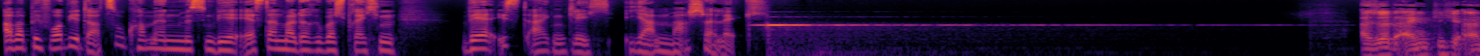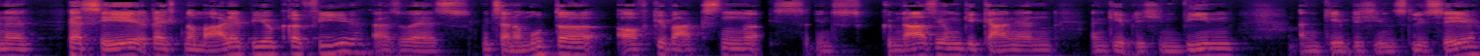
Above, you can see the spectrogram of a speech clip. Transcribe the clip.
Aber bevor wir dazu kommen, müssen wir erst einmal darüber sprechen, wer ist eigentlich Jan Marschalek? Also er hat eigentlich eine per se recht normale Biografie. Also er ist mit seiner Mutter aufgewachsen, ist ins Gymnasium gegangen, angeblich in Wien, angeblich ins Lycée.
